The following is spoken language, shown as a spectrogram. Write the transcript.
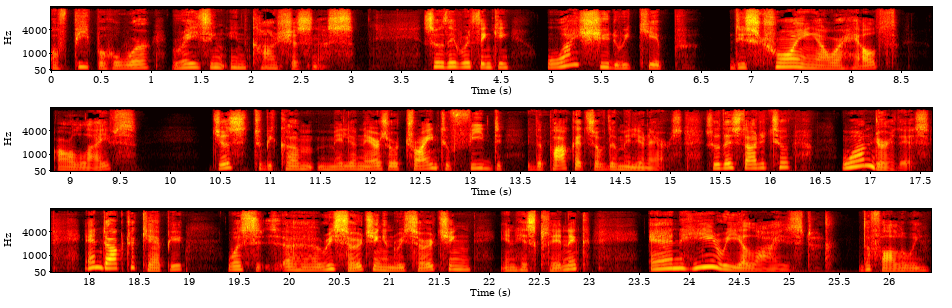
of people who were raising in consciousness. So they were thinking, why should we keep destroying our health, our lives, just to become millionaires or trying to feed the pockets of the millionaires? So they started to wonder this. And Dr. Keppe was uh, researching and researching in his clinic, and he realized the following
